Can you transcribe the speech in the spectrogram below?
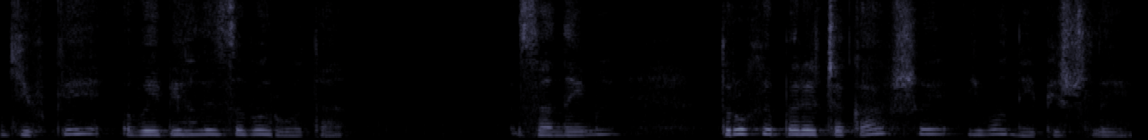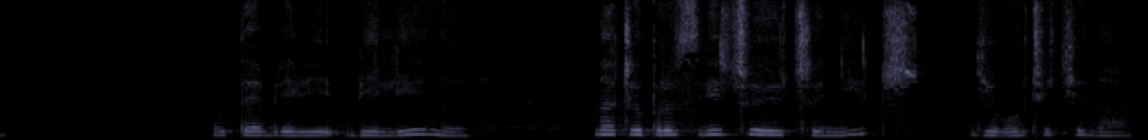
Дівки вибігли за ворота. За ними, трохи перечекавши, і вони пішли. У темряві біліли, наче просвічуючи ніч, дівочі тіла.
